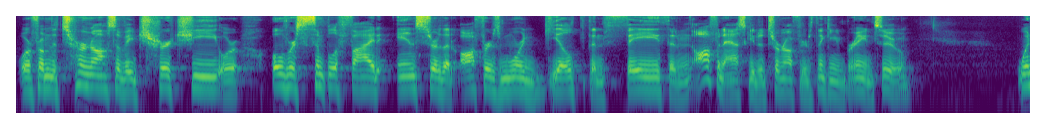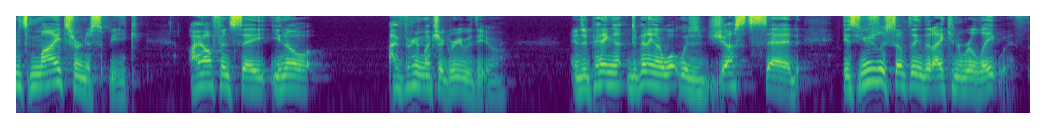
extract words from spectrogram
or from the turnoffs of a churchy or oversimplified answer that offers more guilt than faith and often ask you to turn off your thinking brain too. When it's my turn to speak, I often say, you know, I very much agree with you. And depending, depending on what was just said, it's usually something that I can relate with.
